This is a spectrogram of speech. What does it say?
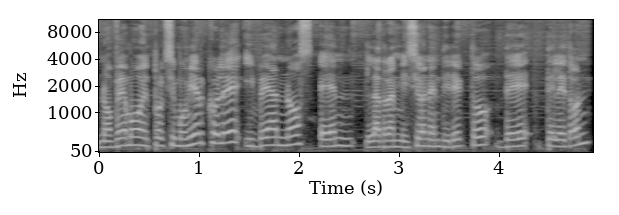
Nos vemos el próximo miércoles y véannos en la transmisión en directo de Teletón,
